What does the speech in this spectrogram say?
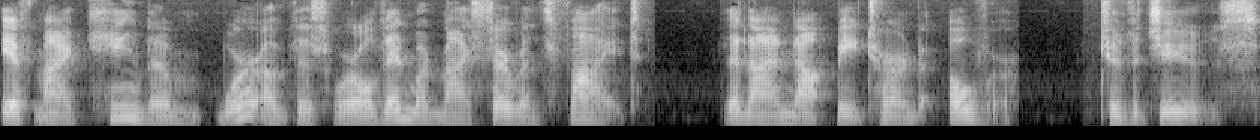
If my kingdom were of this world, then would my servants fight, that I not be turned over to the Jews.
